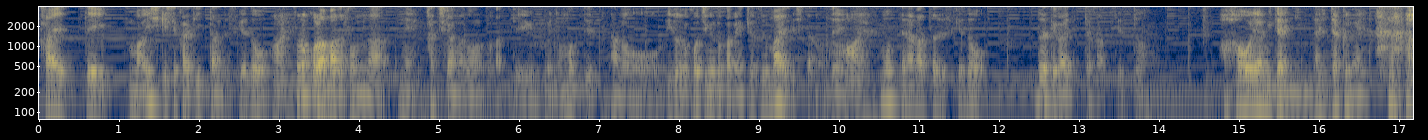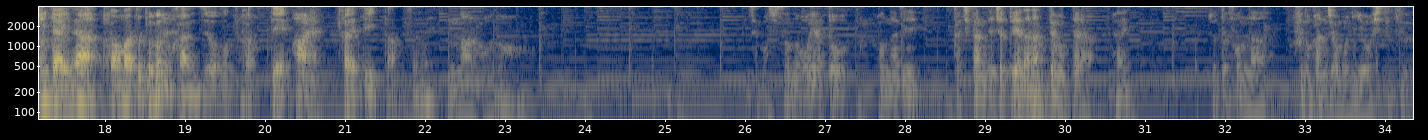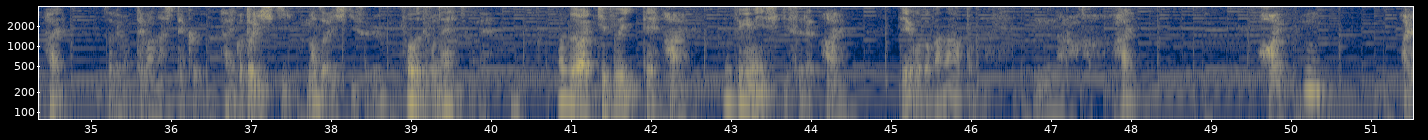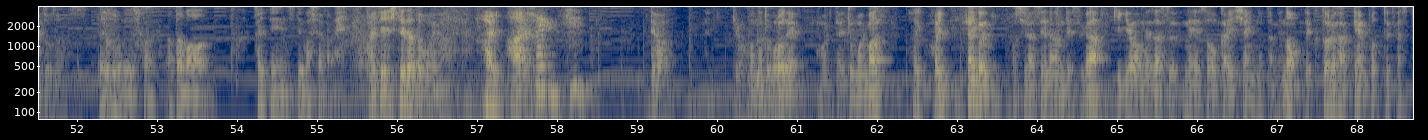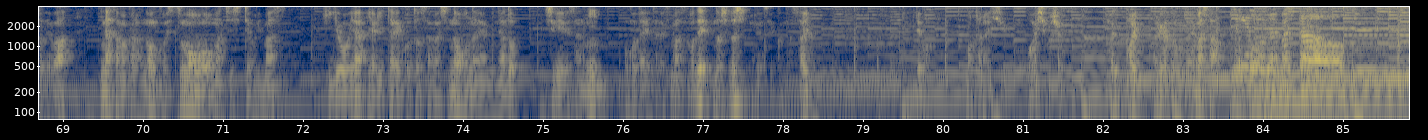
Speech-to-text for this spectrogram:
変えてまあ意識して変えていったんですけどはい。その頃はまだそんなね価値観がどうのとかっていうふうに思ってあのいろいろコーチングとか勉強する前でしたので、はい。思ってなかったですけどどうやって変えていったかっていうと母親みたいになりたくない みたいなまあまあちょっと負の感情も使ってはい。変えていったんですよね。なるほど。じゃあもしその親と同じ価値観でちょっと嫌だなって思ったらはい。ちょっとそんな負の感情も利用しつつはい。それを手放していくはい。ことを意識まずは意識するそうですね。ってことなんですかね。まずは気づいてはい。で次に意識するはい。っていうことかなと思います。うんなるほはい。どはい。うん。ありがとうございます。大丈夫ですかね？頭は回転してましたかね。回転してたと思います。はい。はい、はい。では今日はこんなところで終わりたいと思います。はい。はい、最後にお知らせなんですが起業を目指す瞑想会社員のためのベクトル発見ポッドキャストでは皆様からのご質問をお待ちしております。起業ややりたいこと探しのお悩みなどしげるさんにお答えいただきますのでどしどしお寄せください。ではまた来週お会いしましょう。はい、はい、ありがとうございました。ありがとうございました。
